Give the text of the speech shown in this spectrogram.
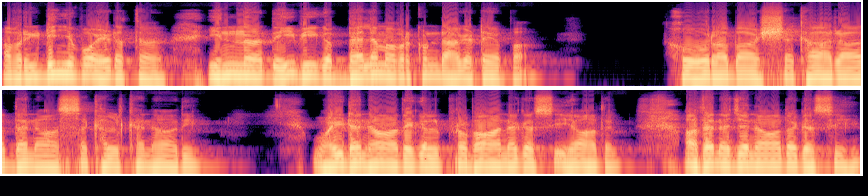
അവർ ഇടിഞ്ഞു പോയിടത്ത് ഇന്ന് ദൈവിക ബലം അവർക്കുണ്ടാകട്ടെ അപ്പ. ഹോറബാഷഖാരാധനാസഖൽഖനാദി വൈഡനാദികൾ പ്രഭാനഗസിയാതൽ അധനജനാദഗസി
